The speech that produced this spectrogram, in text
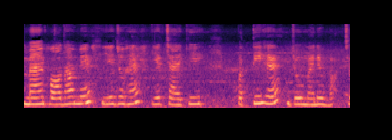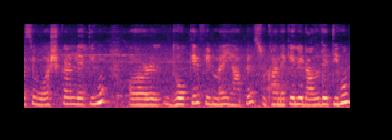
मैं पौधा में ये जो है, ये चाय की पत्ती है जो मैंने अच्छे से वॉश कर लेती हूँ और धो के फिर मैं यहाँ पे सुखाने के लिए डाल देती हूँ।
